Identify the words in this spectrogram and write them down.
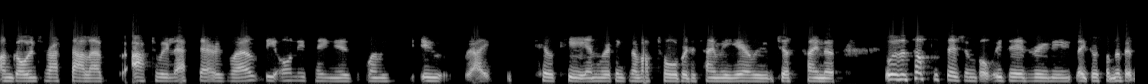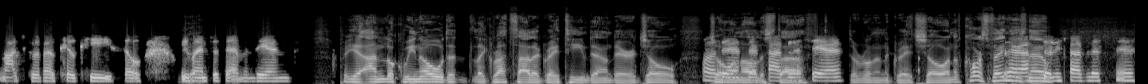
on going to Rathsallagh after we left there as well. The only thing is when we do like Kilkea and we are thinking of October, the time of year, we just kind of it was a tough decision, but we did really like there was something a bit magical about Kilkea, so we yeah. went with them in the end. But yeah, and look, we know that like Rathsallagh, great team down there, Joe, oh, Joe and all the staff, yeah. they're running a great show, and of course venues they're now, fabulous. Yeah.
